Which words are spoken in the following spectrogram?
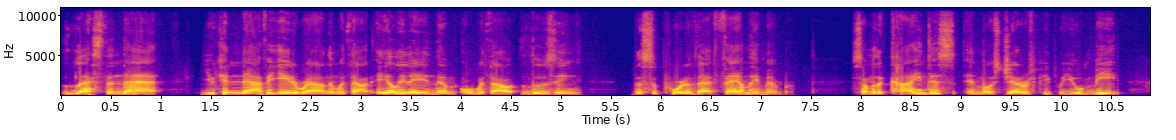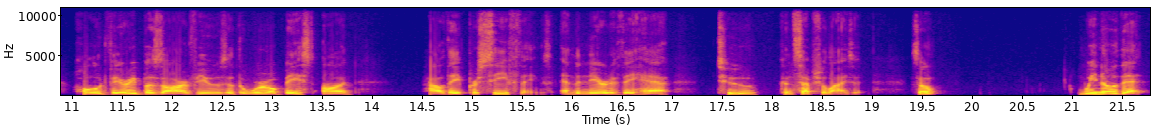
less than that, you can navigate around them without alienating them or without losing the support of that family member. Some of the kindest and most generous people you will meet hold very bizarre views of the world based on how they perceive things and the narrative they have to conceptualize it. So we know that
